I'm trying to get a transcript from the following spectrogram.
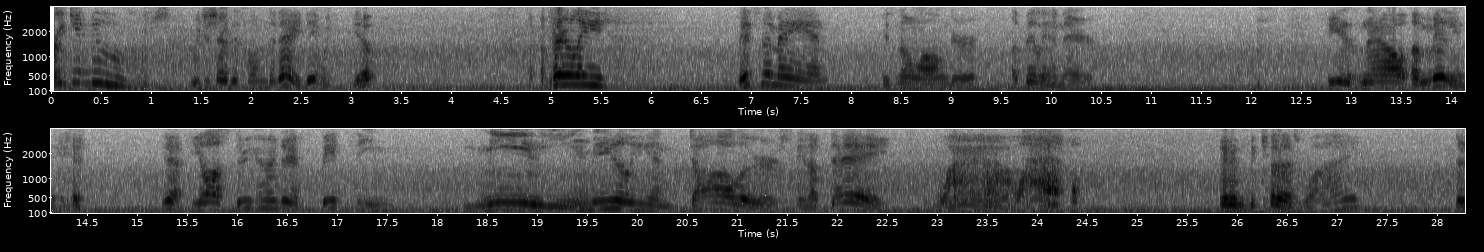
Breaking news! We just heard this one today, didn't we? Yep. Apparently, Vince McMahon is no longer a billionaire. He is now a millionaire. Yeah, he lost 350 Million. million dollars in a day. Wow. Wow! And because why? The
